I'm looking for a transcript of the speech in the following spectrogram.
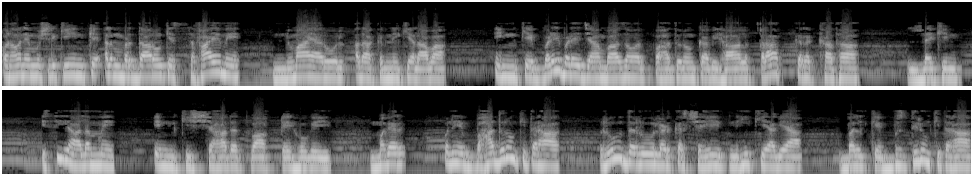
انہوں نے مشرقین کے علمبرداروں کے صفائے میں نمایاں رول ادا کرنے کے علاوہ ان کے بڑے بڑے جام بازوں اور بہادروں کا بھی حال خراب کر رکھا تھا، لیکن اسی عالم میں ان کی شہادت واقع ہو گئی۔ مگر انہیں بہادروں کی طرح رو در رو لڑ کر شہید نہیں کیا گیا، بلکہ بزدلوں کی طرح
